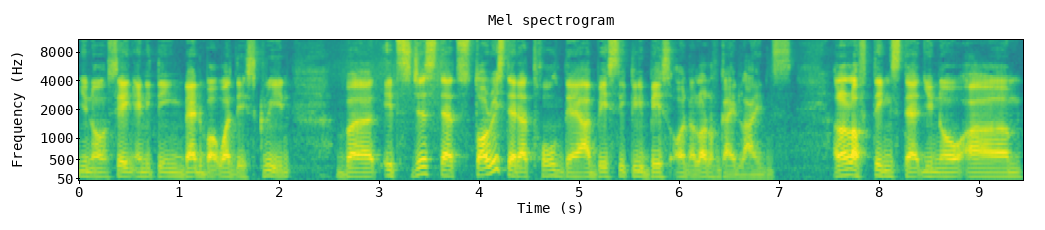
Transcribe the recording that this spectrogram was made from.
you know saying anything bad about what they screen, but it's just that stories that are told there are basically based on a lot of guidelines, a lot of things that you know. Um,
